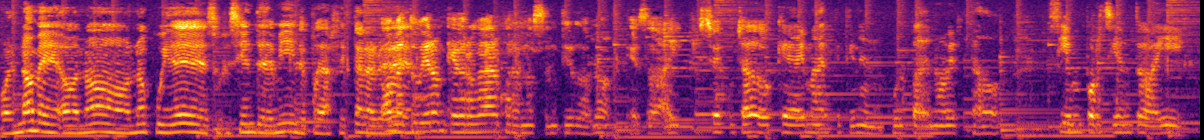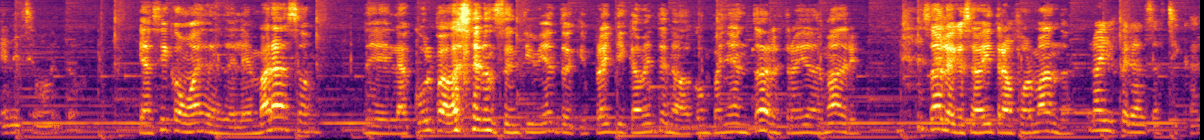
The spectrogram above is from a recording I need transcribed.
O no me, o no, no cuidé suficiente de mí, le puede afectar al O me bebé. tuvieron que drogar para no sentir dolor. Eso hay, yo he escuchado que hay madres que tienen culpa de no haber estado 100% ahí en ese momento. Y así como es desde el embarazo, de la culpa va a ser un sentimiento que prácticamente nos acompaña en toda nuestra vida de madre. Solo que se va a ir transformando. No hay esperanzas, chicas.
